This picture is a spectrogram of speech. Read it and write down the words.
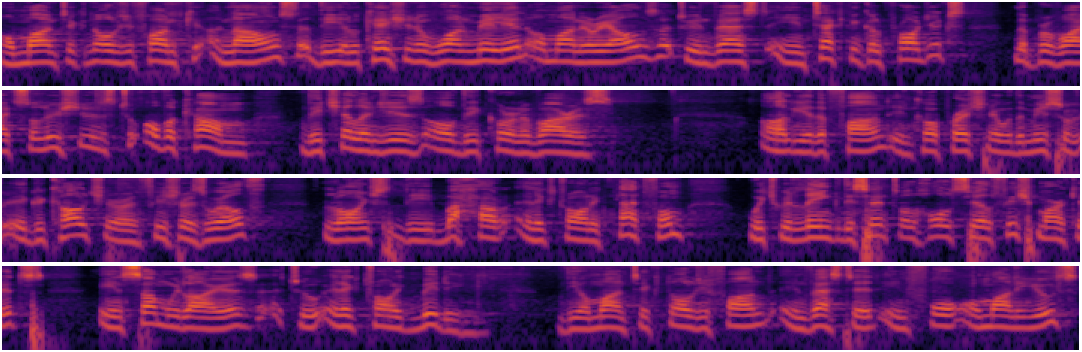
Oman Technology Fund announced the allocation of 1 million Omani riyals to invest in technical projects that provide solutions to overcome the challenges of the coronavirus. Earlier, the fund, in cooperation with the Ministry of Agriculture and Fisheries Wealth, launched the Bahar electronic platform, which will link the central wholesale fish markets in some wilayas to electronic bidding. The Oman Technology Fund invested in four Omani youths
